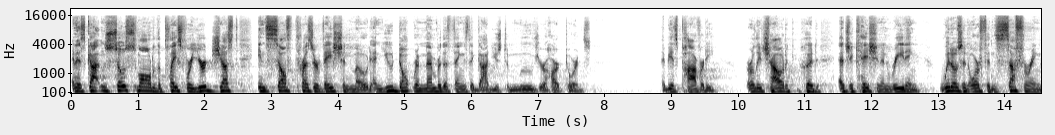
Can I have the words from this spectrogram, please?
and it's gotten so small to the place where you're just in self preservation mode and you don't remember the things that God used to move your heart towards. Maybe it's poverty, early childhood education and reading, widows and orphans, suffering,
